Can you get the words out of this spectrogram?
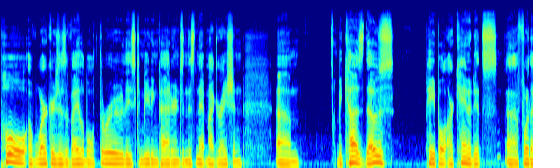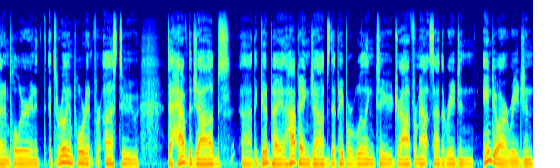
pool of workers is available through these commuting patterns and this net migration, um, because those people are candidates uh, for that employer, and it, it's really important for us to to have the jobs, uh, the good pay, high paying jobs that people are willing to drive from outside the region into our region,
